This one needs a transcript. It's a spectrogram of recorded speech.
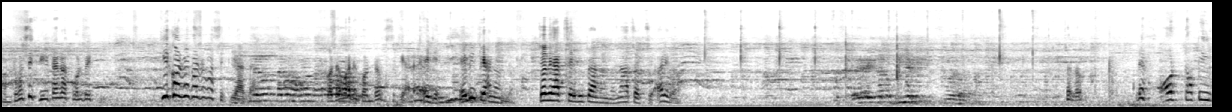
কন্ট্রোভার্সি ক্রিয়েটাররা করবে কি? কী করবে কন্ট্রোভার্সি ক্রিয়েটার কথা বলে কন্ট্রোভার্সি ক্রিয়েটার এই যে এবিপি আনন্দ চলে যাচ্ছে এবিপি আনন্দ নাচ হচ্ছে আরে বাহ। চলো। আরে hot topic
